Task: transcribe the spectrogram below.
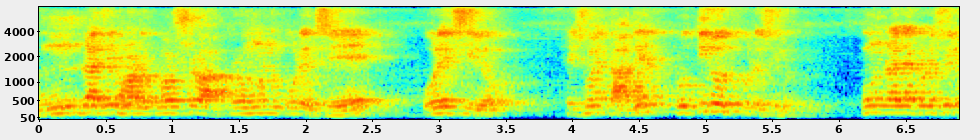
হুনরা যে ভারতবর্ষ আক্রমণ করেছে, করেছিল, সেই সময় তাদের প্রতিরোধ করেছিল। কোন রাজা করেছিল?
